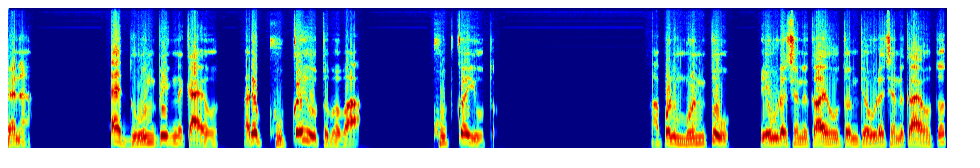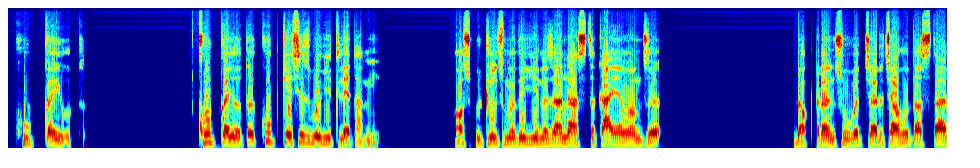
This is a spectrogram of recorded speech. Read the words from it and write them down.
है ना? ए दोन पेगने काय होत? अरे खूप काही होतं बाबा. खूप काही होतं. आपण म्हणतो एवढ्याच्यानं काय होतं तेवढ्याच्यानं काय होतं? खूप काही होतं. खूप काही होतं. खूप केसेस बघितल्यात आम्ही. हॉस्पिटल्समध्ये येणं जाणं असतं कायम आमचं. डॉक्टरांसोबत चर्चा होत असतात.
